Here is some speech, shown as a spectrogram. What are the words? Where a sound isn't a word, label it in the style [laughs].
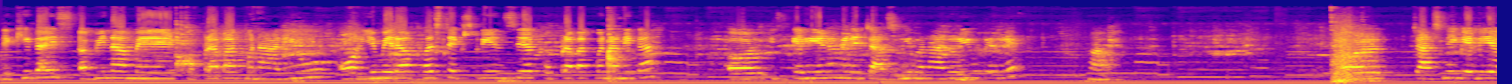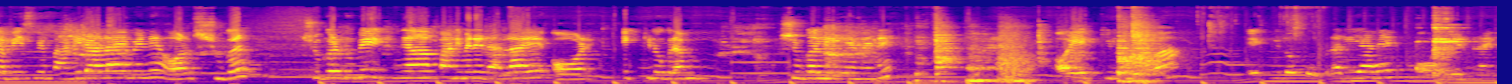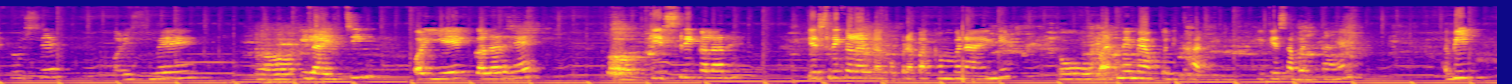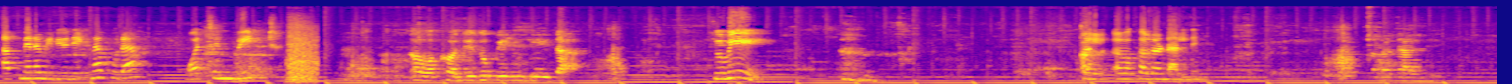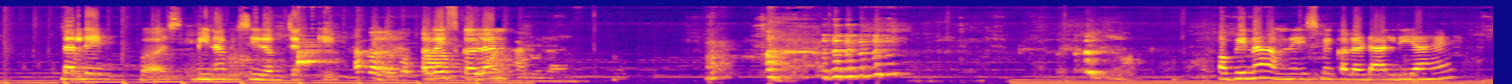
देखिए गाइस अभी ना मैं कोपरा पाक बना रही हूँ और ये मेरा फ़र्स्ट एक्सपीरियंस है कोपरा पाक बनाने का। और इसके लिए ना मैंने चाशनी बना रही हूँ पहले। हाँ। और चाशनी के लिए अभी इसमें पानी डाला है मैंने और शुगर शुगर तो भी इतना पानी मैंने डाला है और एक किलोग्राम शुगर ली है मैंने। और एक किलो रवा किलो कोपरा लिया है और ये ड्राई फ्रूट्स है और इसमें इलायची और ये कलर है केसरी कलर है। केसरी कलर का कोपरा पाक हम बनाएँगे। तो बाद में मैं आपको दिखाती हूँ कि कैसा बनता है। अभी आप मेरा वीडियो देखना पूरा। Watch and wait Avocado pinita. Sumi. कल, अब कलर डाल दे। डाल दे। बस, बिना किसी रंग जग के। अगर इस कलर अभी ना हमने इसमें कलर डाल दिया है।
